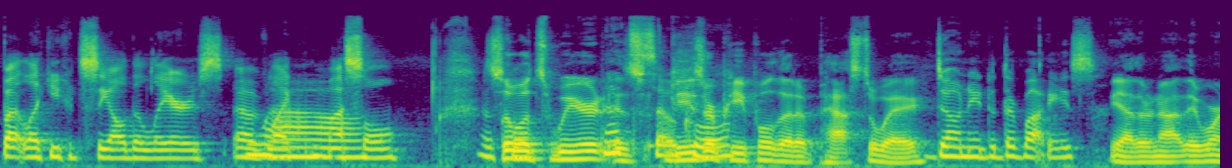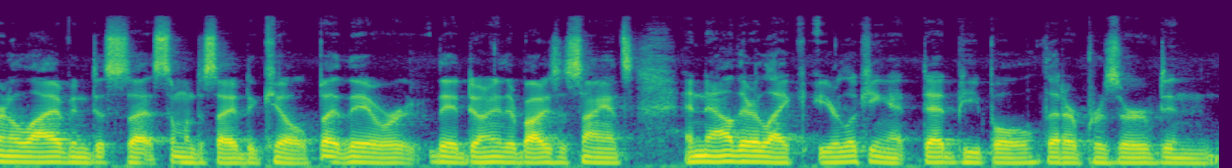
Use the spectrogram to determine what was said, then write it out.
but like you could see all the layers of like muscle So cool. what's weird That's is so these are people that have passed away. donated their bodies Yeah, they're not. They weren't alive, and decide, someone decided to kill. But they were. They had donated their bodies to science, and now they're like you're looking at dead people that are preserved in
